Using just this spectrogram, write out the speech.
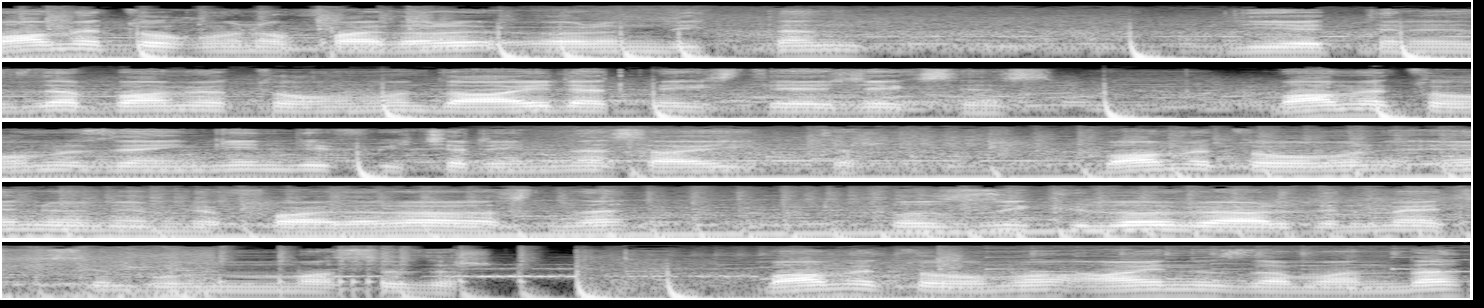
Bamya tohumunun faydaları öğrendikten diyetlerinizde bamya tohumunu dahil etmek isteyeceksiniz. Bamya tohumu zengin lif içeriğine sahiptir. Bamya tohumunun en önemli faydaları arasında hızlı kilo verdirme etkisinin bulunmasıdır. Bamya tohumu aynı zamanda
